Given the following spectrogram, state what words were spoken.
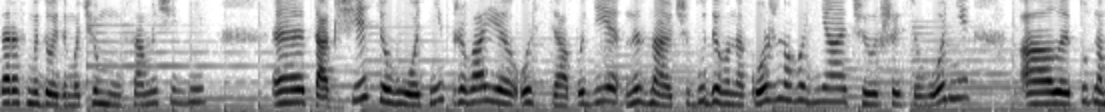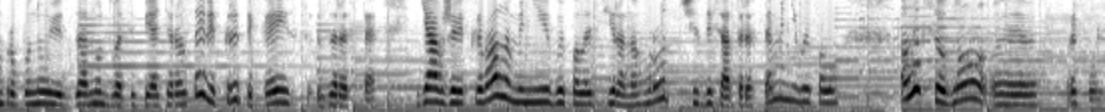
зараз ми дойдемо, чому саме 6 днів. Е, так, ще сьогодні триває ось ця подія. Не знаю, чи буде вона кожного дня, чи лише сьогодні. Але тут нам пропонують за 0,25 РЛТ відкрити кейс з РСТ. Я вже відкривала, мені випала сіра нагород, 60 РСТ мені випало. Але все одно е, прикольно.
